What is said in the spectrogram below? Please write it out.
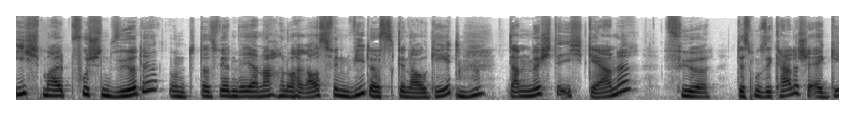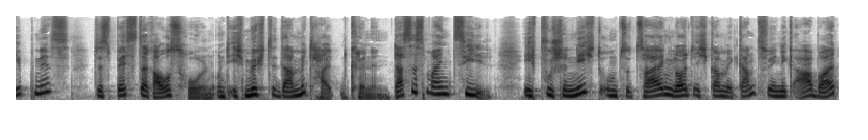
ich mal pfuschen würde, und das werden wir ja nachher noch herausfinden, wie das genau geht, mhm. Dann möchte ich gerne für das musikalische Ergebnis das Beste rausholen und ich möchte da mithalten können. Das ist mein Ziel. Ich pushe nicht, um zu zeigen, Leute, ich kann mit ganz wenig Arbeit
